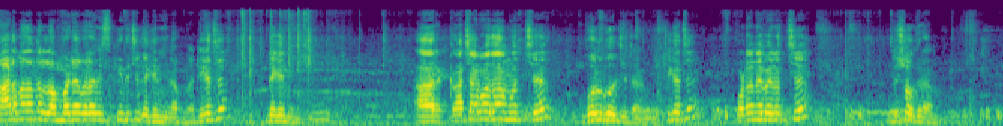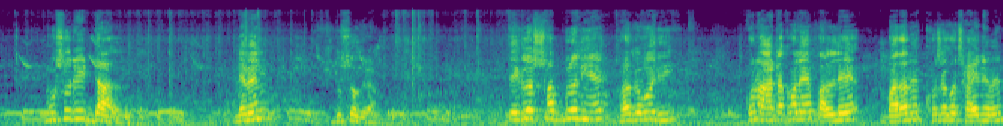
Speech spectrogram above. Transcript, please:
কাঠবাদামটা লম্বা টাইপের আমি স্ক্রিন দিচ্ছি, দেখে নিন আপনার, ঠিক আছে? দেখে নিন। আর কাঁচা বাদাম হচ্ছে গোল গোল যেটা, ঠিক আছে? ওটা নেবেন হচ্ছে? দুশো গ্রাম। মুসুরির ডাল নেবেন দুশো গ্রাম। তো এগুলো সবগুলো নিয়ে, ভালো করে দিই, কোনো আটা কলে পারলে বাদামের খোসাগো ছাই নেবেন,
